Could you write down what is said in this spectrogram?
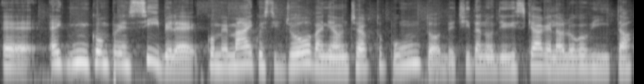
Eh, è incomprensibile come mai questi giovani a un certo punto decidano di rischiare la loro vita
